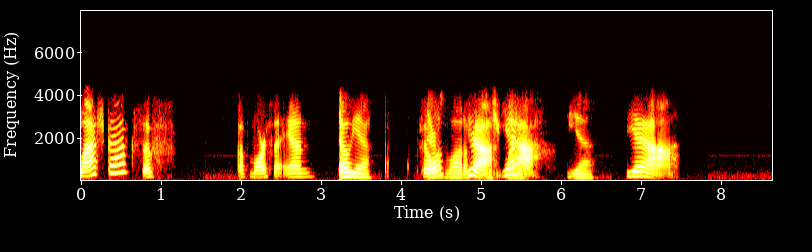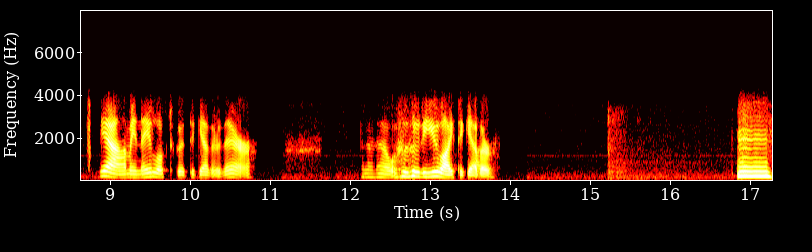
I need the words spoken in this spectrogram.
flashbacks of of martha and Oh yeah, philip was a lot of yeah flashbacks. yeah yeah. Yeah. Yeah, I mean they looked good together there. I don't know. Who who do you like together? Mm.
